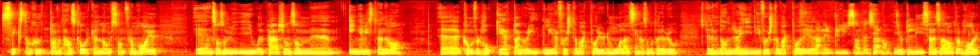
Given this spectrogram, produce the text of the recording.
16-17 för att han ska orka en lång säsong. För de har ju eh, en sån som Joel Persson som eh, ingen visste vem det var. Eh, kommer från Hockeyettan, går in, lirar första backpar, gjorde mål senast mot Örebro. Spelar med Daniel Rahimi i första backpar. Gör, Han har gjort det lysande så här långt. gjort det lysande så här långt. De har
